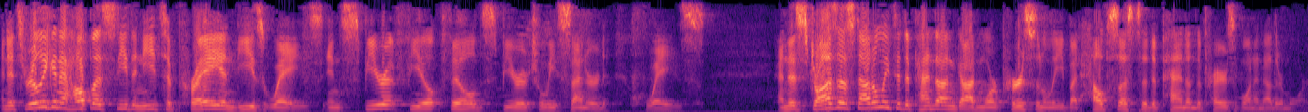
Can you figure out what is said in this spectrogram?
And it's really going to help us see the need to pray in these ways, in spirit filled, spiritually centered ways. And this draws us not only to depend on God more personally, but helps us to depend on the prayers of one another more.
